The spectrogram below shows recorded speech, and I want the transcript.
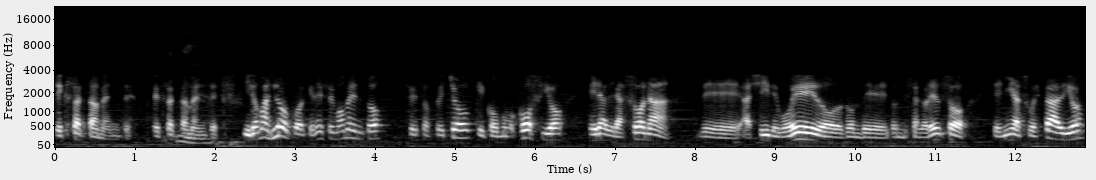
Exactamente, exactamente. Y lo más loco es que en ese momento se sospechó que como Cosio era de la zona de allí de Boedo, donde, donde San Lorenzo tenía su estadio,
